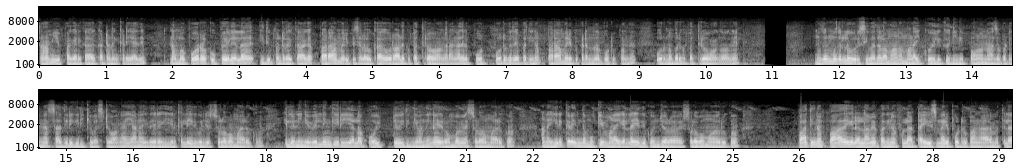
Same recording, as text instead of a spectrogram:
சாமியை பார்க்கறதுக்காக கட்டணம் கிடையாது. நம்ம போடுற குப்பைகளெல்லாம் இது பண்ணுறதுக்காக பராமரிப்பு செலவுக்காக ஒரு ஆளுக்கு பத்து ரூபா வாங்குறாங்க. அதில் போட் போட்டிருக்கிறதே பார்த்திங்கன்னா பராமரிப்பு கட்டணம் தான் போட்டிருப்பாங்க. ஒரு நபருக்கு பத்து ரூபா வாங்குவாங்க. முதல் முதல்ல ஒரு சிவதலமான மலை கோயிலுக்கு நீங்கள் போகணுன்னு ஆசைப்பட்டீங்கன்னா சதுரகிரிக்கு ஃபஸ்ட்டு வாங்க. ஏன்னா இது இருக்கிறதுல இது கொஞ்சம் சுலபமாக இருக்கும். இல்லை நீங்கள் வெள்ளிங்கிரி எல்லாம் போயிட்டு இங்கே வந்தீங்கன்னா இது ரொம்பவே சுலபமாக இருக்கும். ஆனால் இருக்கிற இந்த முக்கிய மலைகளில் இது கொஞ்சம் சுலபமாக இருக்கும். பார்த்தீங்கன்னா பாதைகள் எல்லாமே பார்த்தீங்கன்னா ஃபுல்லாக டைல்ஸ் மாதிரி போட்டிருப்பாங்க ஆரம்பத்தில்.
